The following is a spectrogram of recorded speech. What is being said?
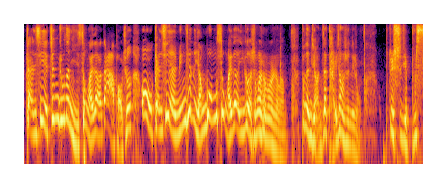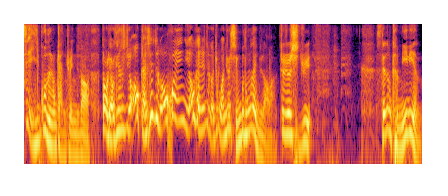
感谢珍珠的你送来的大跑车哦，感谢明天的阳光送来的一个什么什么什么，不能这样。你在台上是那种。对世界不屑一顾的那种感觉，你知道吗？到聊天室就哦，感谢这个哦，欢迎你哦，感觉这个就完全行不通的，你知道吗？这就是喜剧 stand up comedian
